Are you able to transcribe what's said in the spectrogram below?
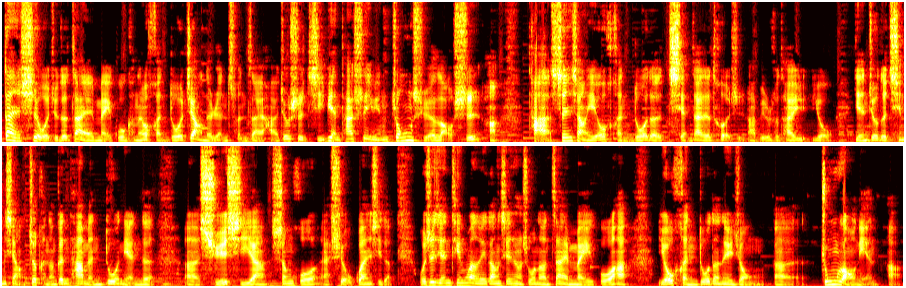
但是我觉得在美国可能有很多这样的人存在哈，就是即便他是一名中学老师啊，他身上也有很多的潜在的特质啊，比如说他有研究的倾向，这可能跟他们多年的呃学习啊、生活啊是有关系的。我是。之前听万维刚先生说呢，在美国哈有很多的那种呃中老年啊，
